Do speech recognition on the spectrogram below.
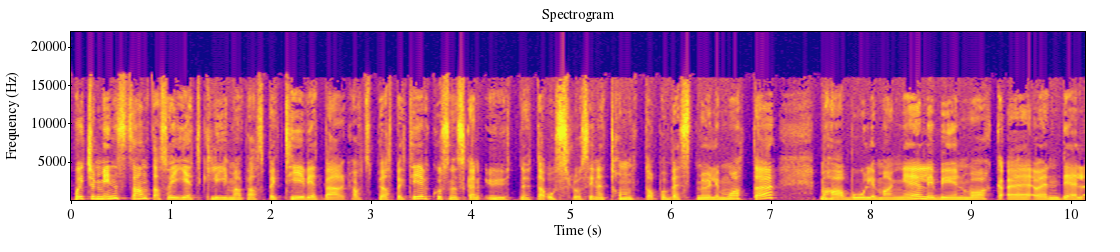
Og ikke minst sant, altså i et klimaperspektiv, i et bærekraftsperspektiv, hvordan skal en utnytte Oslo sine tomter på best mulig måte? Vi har boligmangel i byen vår, eh, og en del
